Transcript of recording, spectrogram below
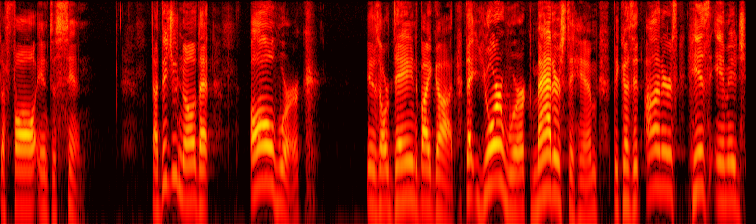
the fall into sin. Now, did you know that all work is ordained by God, that your work matters to Him because it honors His image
